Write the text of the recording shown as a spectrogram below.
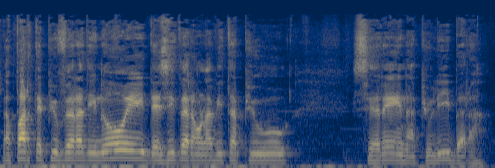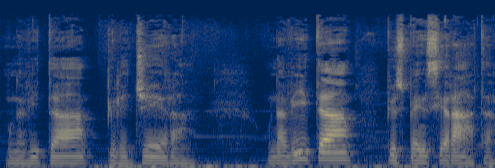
La parte più vera di noi desidera una vita più serena, più libera, una vita più leggera, una vita più spensierata,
